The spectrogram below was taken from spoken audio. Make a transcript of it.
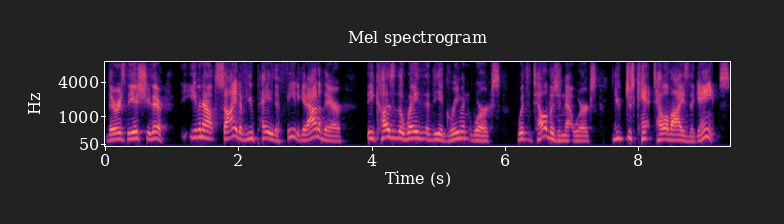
there is the issue there. Even outside of you pay the fee to get out of there, because of the way that the agreement works with the television networks, you just can't televise the games.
